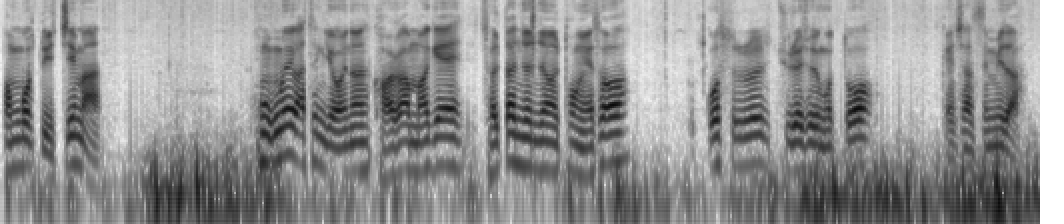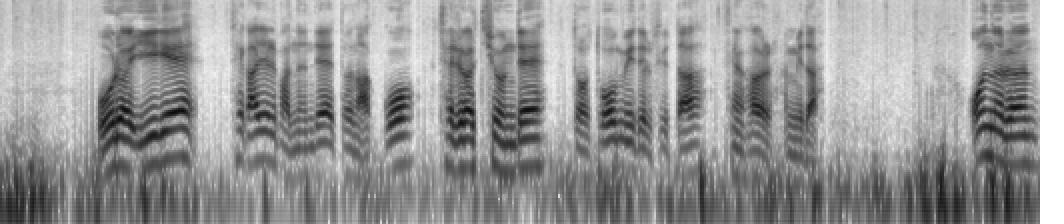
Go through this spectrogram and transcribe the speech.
방법도 있지만 홍매 같은 경우는 과감하게 절단 전정을 통해서 꽃수를 줄여주는 것도 괜찮습니다. 오히려 이게 세 가지를 봤는데 더 낫고 체력을 치우는데 더 도움이 될 수 있다 생각을 합니다. 오늘은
